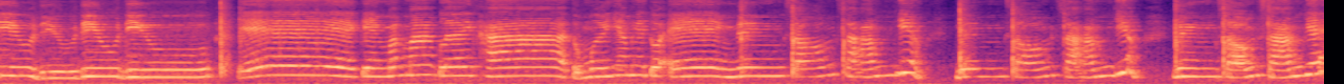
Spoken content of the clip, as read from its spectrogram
ดิวดิวดิวดิวเย้เก่งมากๆเลยค่ะตบมือเยี่ยมให้ตัวเองหนึ่งสองสามเยี่ยมหนึ่งสองสามเยี่ยมหนึ่งสองสามเย้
